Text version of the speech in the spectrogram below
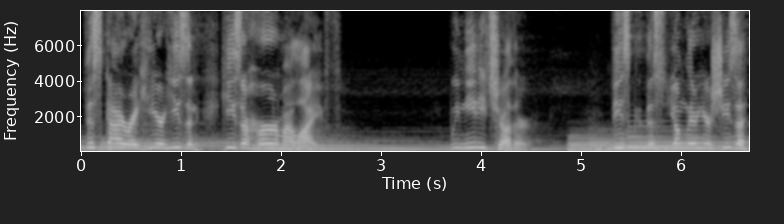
This guy right here, he's, an, he's a Hur in my life. We need each other. These, this young lady here, she's, a,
